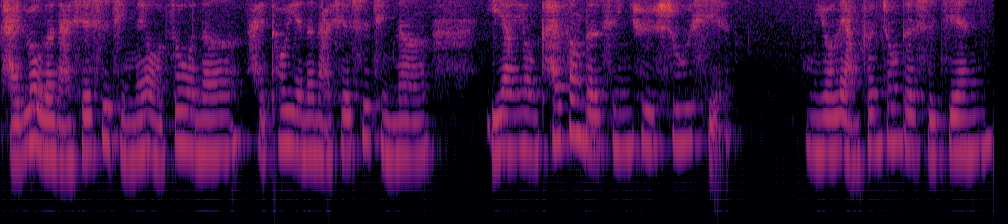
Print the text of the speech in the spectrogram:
还漏了哪些事情没有做呢？还拖延了哪些事情呢？一样用开放的心去书写。我们有两分钟的时间。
